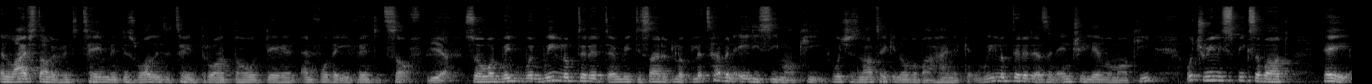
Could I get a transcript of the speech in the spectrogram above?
a lifestyle of entertainment is well entertained throughout the whole day and, and for the event itself. Yeah. So what we when we looked at it and we decided, look, let's have an ADC marquee, which is now taken over by Heineken. We looked at it as an entry level marquee, which really speaks about, hey,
